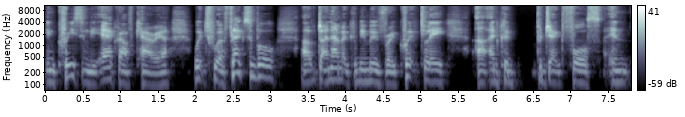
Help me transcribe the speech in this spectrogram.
increasingly aircraft carrier, which were flexible, uh, dynamic, could be moved very quickly, uh, and could project force in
